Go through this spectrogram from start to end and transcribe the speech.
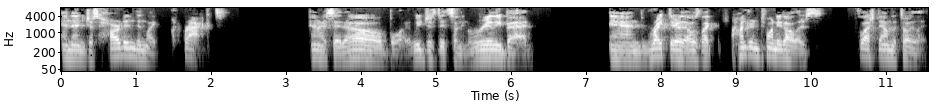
and then just hardened and like cracked. And I said, Oh boy, we just did something really bad. And right there, that was like $120 flushed down the toilet.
